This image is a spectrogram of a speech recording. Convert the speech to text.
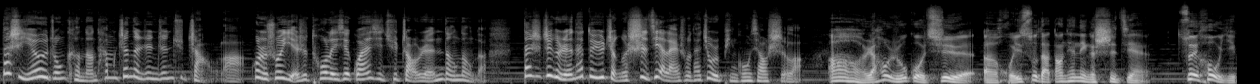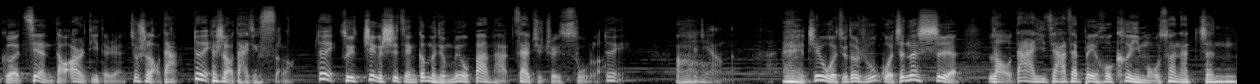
但是也有一种可能，他们真的认真去找了，或者说也是托了一些关系去找人等等的。但是这个人他对于整个世界来说，他就是凭空消失了哦。然后如果去呃回溯到当天那个事件，最后一个见到二弟的人就是老大，对，但是老大已经死了。对，所以这个事件根本就没有办法再去追溯了。对，啊，是这样的。哎，这我觉得，如果真的是老大一家在背后刻意谋算，那真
